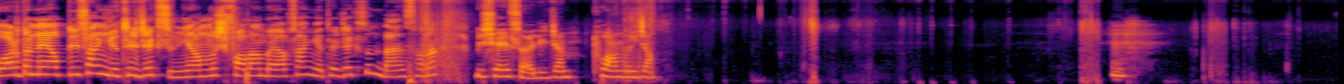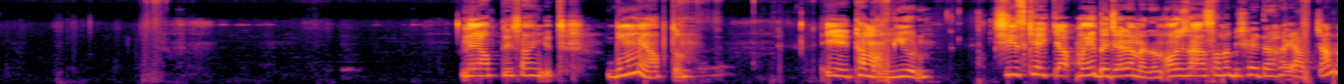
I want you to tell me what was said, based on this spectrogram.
Bu arada ne yaptıysan getireceksin. Yanlış falan da yapsan getireceksin. Ben sana bir şey söyleyeceğim. Puanlayacağım. Ne yaptıysan getir. Bunu mu yaptın? İyi tamam yiyorum cheesecake yapmayı beceremedin. O yüzden sana bir şey daha yapacağım.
